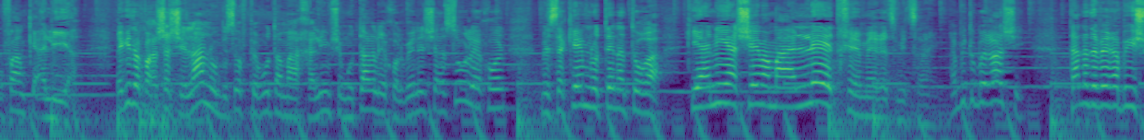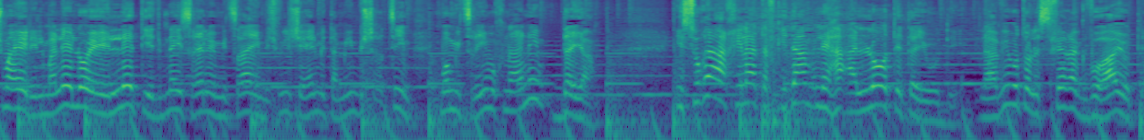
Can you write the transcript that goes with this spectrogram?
ופעם כעלייה. נגיד בפרשה שלנו, בסוף פירוט המאכלים שמותר לאכול ואלה שאסור לאכול, מסכם נותן התורה, כי אני השם המעלה אתכם מארץ מצרים. הביטו ברש"י. תנא דבר רבי ישמעאל, אלמלא לא העליתי את בני ישראל ממצרים בשביל שאין מטמאים בשרצים כמו מצריים וכנענים, דיים. איסורי האכילה תפקידם להעלות את היהודי, להעביר אותו לספירה גבוהה יותר.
